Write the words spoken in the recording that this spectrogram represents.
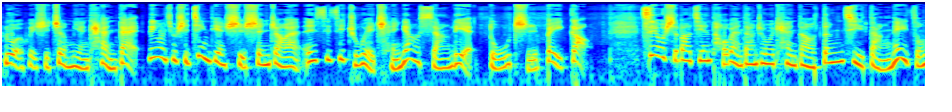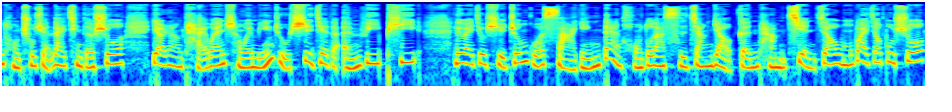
陆委会是正面看待。另外，就是静电视深照案，NCC 主委陈耀祥列渎职被告。自由时报今天头版当中会看到，登记党内总统初选赖清德说要让台湾成为民主世界的 MVP。另外就是中国撒银弹，洪都拉斯将要跟他们建交。我们外交部说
